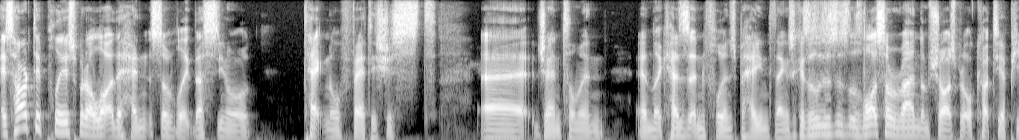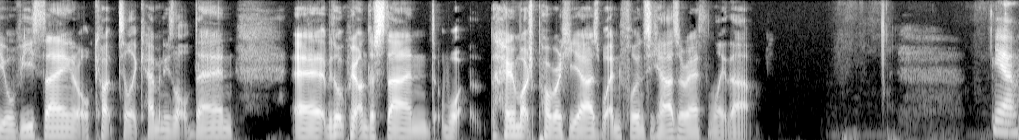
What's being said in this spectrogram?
it's hard to place where a lot of the hints of like this, you know, techno fetishist uh, gentleman and like his influence behind things because there's, there's, lots of random shots where it'll cut to a POV thing or it'll cut to like him and his little den. Uh, we don't quite understand what how much power he has, what influence he has, or anything like that. Yeah.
